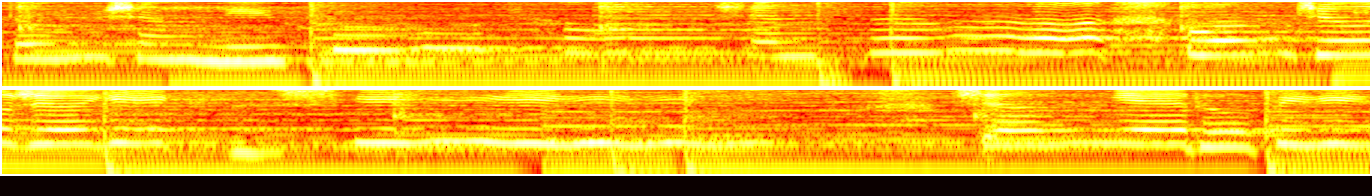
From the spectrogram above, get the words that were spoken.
懂上你无？就这一颗心，整夜都闭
